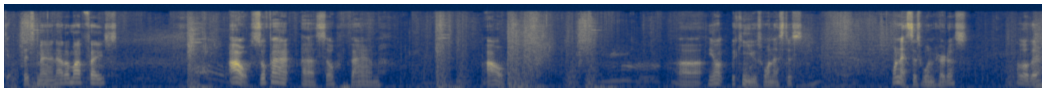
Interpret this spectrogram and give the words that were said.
Get this man out of my face. Ow, so fam, uh, so fam. Ow. Uh, you know, we can use one Estus. One Estus wouldn't hurt us. Hello there.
